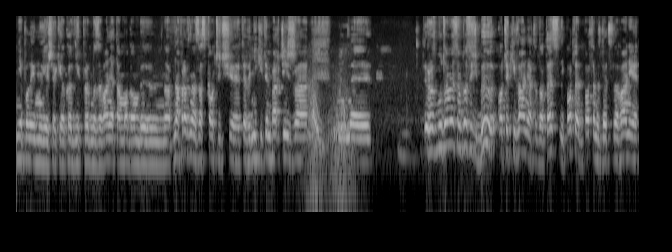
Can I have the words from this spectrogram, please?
nie podejmuje się jakiegokolwiek prognozowania. Tam mogą by na, naprawdę nas zaskoczyć e, te wyniki, tym bardziej, że mm, e, rozbudzone są dosyć, były oczekiwania co do Tesli, potem, potem zdecydowanie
